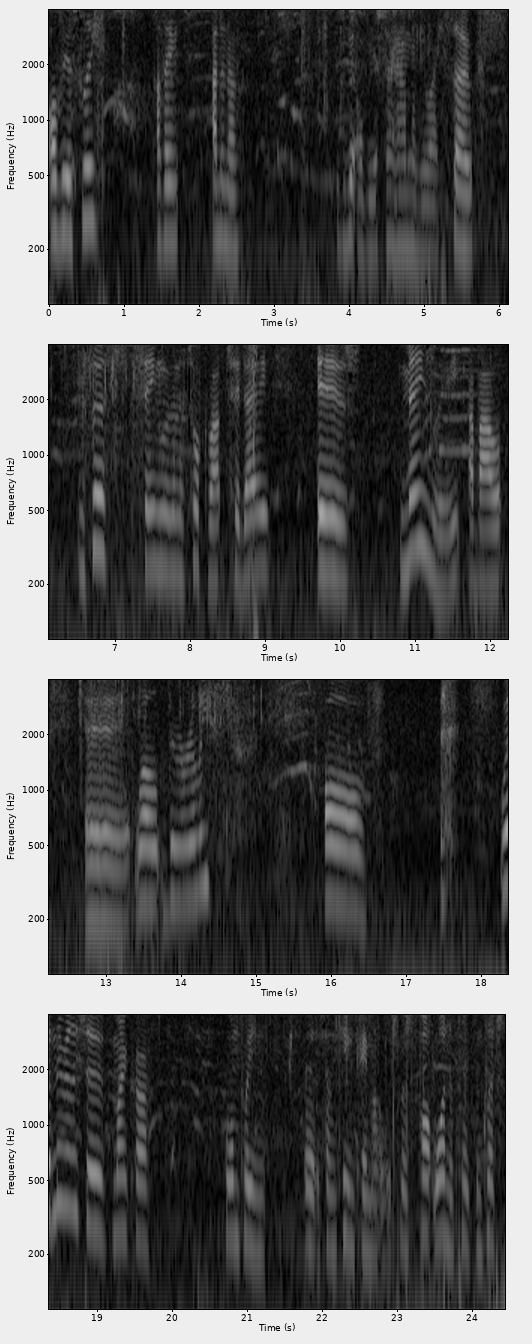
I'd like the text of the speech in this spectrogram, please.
Obviously, I think I don't know. It's a bit obvious. I am anyway. So the first thing we're going to talk about today is mainly about uh, well the release of when the release of Minecraft 1.17 came out, which was part one of Caves and Cliffs.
